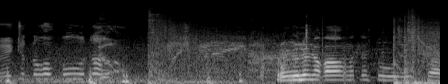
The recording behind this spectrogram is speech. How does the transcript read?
Ay, chut akong puta. Kung uno nakakangat ng 2 siya.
